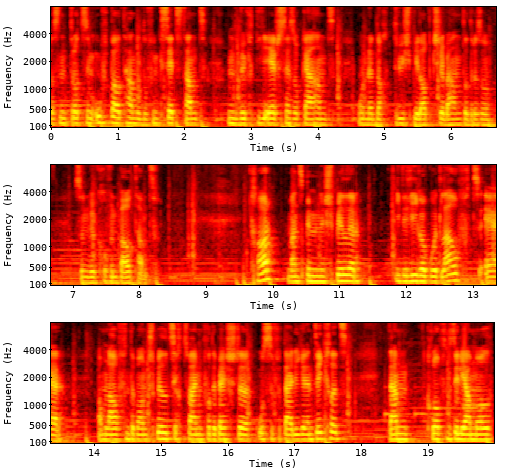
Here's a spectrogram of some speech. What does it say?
dass sie ihn trotzdem aufgebaut haben und auf ihn gesetzt haben und wirklich die erste Saison gegeben haben und nicht nach drei Spielen abgeschrieben haben oder so, sondern wirklich auf ihn gebaut haben. Klar, wenn es bei einem Spieler in der Liga gut läuft, er am laufenden Band spielt, sich zu einem der besten Außenverteidiger entwickelt, dann klopft natürlich auch mal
